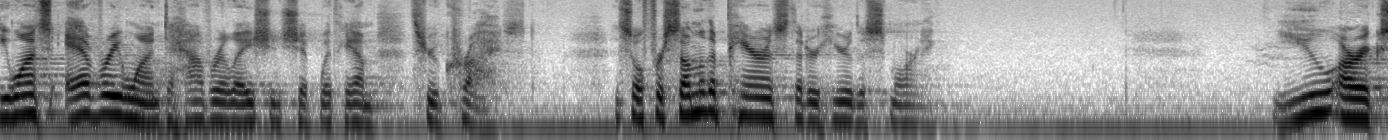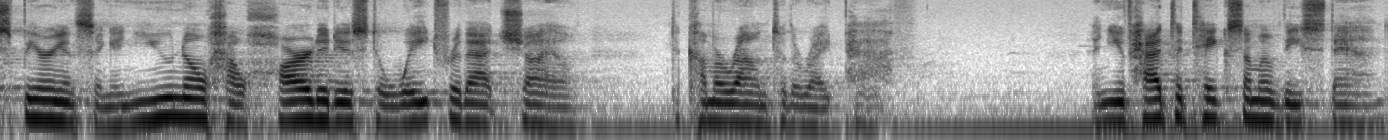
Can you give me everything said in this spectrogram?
He wants everyone to have relationship with him through Christ. And so for some of the parents that are here this morning, you are experiencing and you know how hard it is to wait for that child to come around to the right path. And you've had to take some of these stands.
